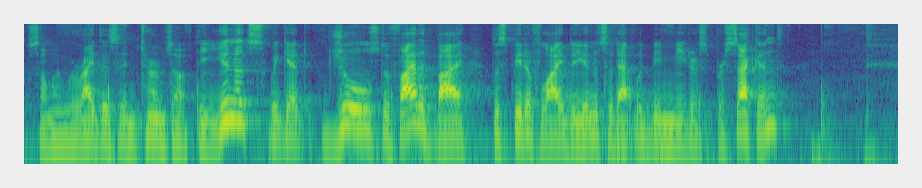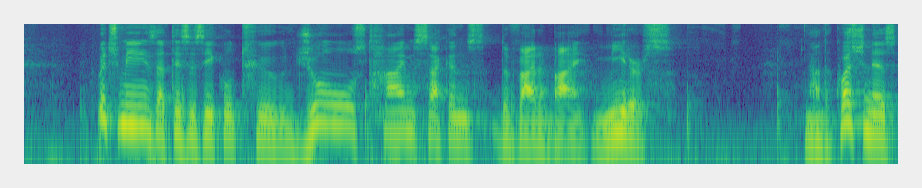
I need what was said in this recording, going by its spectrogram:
So when we write this in terms of the units, we get joules divided by the speed of light. The units of that would be meters per second, which means that this is equal to joules times seconds divided by meters. Now the question is,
